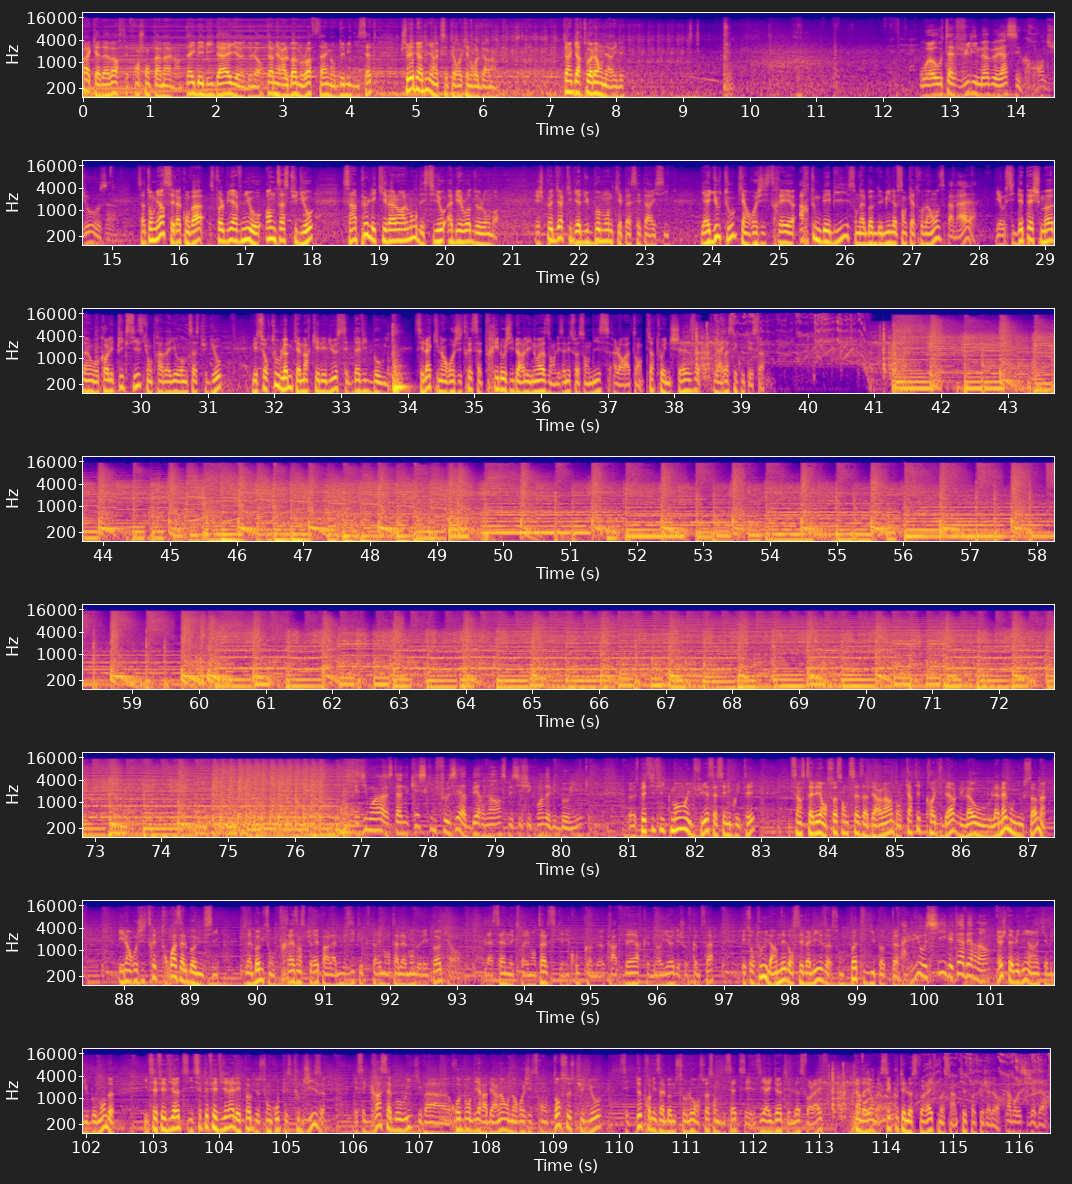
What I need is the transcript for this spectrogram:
Ah, Cadavar, c'est franchement pas mal. hein. Die Baby Die euh, de leur dernier album Rough Time en 2017. Je te l'ai bien dit hein, que c'était Rock'n'Roll Berlin. Tiens, garde-toi là, on est arrivé. Waouh, t'as vu l'immeuble là, c'est grandiose. Ça tombe bien, c'est là qu'on va. Folle bienvenue au Hansa Studio. C'est un peu l'équivalent allemand des studios Abbey Road de Londres. Et je peux te dire qu'il y a du beau monde qui est passé par ici. Il y a U2 qui a enregistré euh, Artung Baby, son album de 1991. Pas mal. Il y a aussi Dépêche Mode hein, ou encore les Pixies qui ont travaillé au Hansa Studio. Mais surtout, l'homme qui a marqué les lieux, c'est David Bowie. C'est là qu'il a enregistré sa trilogie berlinoise dans les années 70. Alors attends, tire-toi une chaise et on va s'écouter ça. Dis-moi, Stan, qu'est-ce qu'il faisait à Berlin spécifiquement, David Bowie Euh, spécifiquement, il fuyait sa célébrité. Il s'est installé en 76 à Berlin, dans le quartier de Kreuzberg, là, où, là même où nous sommes. Et il a enregistré trois albums ici. Les albums sont très inspirés par la musique expérimentale allemande de l'époque. La scène expérimentale, c'était des groupes comme euh, Kraftwerk, Neue, des choses comme ça. Et surtout, il a emmené dans ses valises son pote Iggy Pop. Ah, Lui aussi, il était à Berlin. Et je t'avais dit hein, qu'il y avait du beau monde. Il s'était fait virer à l'époque de son groupe les Stooges. Et c'est grâce à Bowie qu'il va rebondir à Berlin en enregistrant dans ce studio ses deux premiers albums solo en 77, c'est The Idiot et Lost for Life. Tiens d'ailleurs on va s'écouter Lost for Life, moi c'est un titre que j'adore. Ah, moi aussi, j'adore.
